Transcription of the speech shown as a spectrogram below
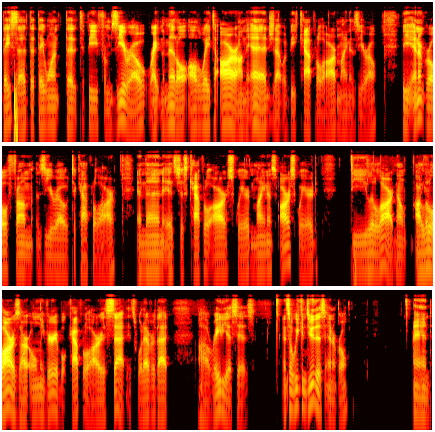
they said that they want that it to be from zero, right in the middle, all the way to r on the edge. That would be capital R minus zero. The integral from zero to capital R, and then it's just capital R squared minus r squared d little r. Now, our little r is our only variable. Capital R is set. It's whatever that uh, radius is. And so we can do this integral. And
